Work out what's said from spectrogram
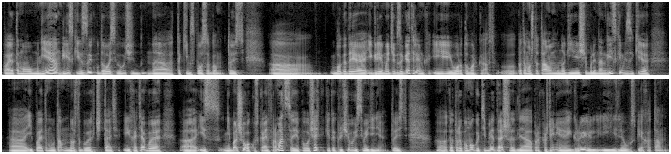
Поэтому мне английский язык удалось выучить э, таким способом. То есть благодаря игре Magic the Gathering и World of Warcraft, потому что там многие вещи были на английском языке, а, и поэтому там нужно было их читать. И хотя бы а, из небольшого куска информации получать какие-то ключевые сведения, то есть которые помогут тебе дальше для прохождения игры и для успеха там.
